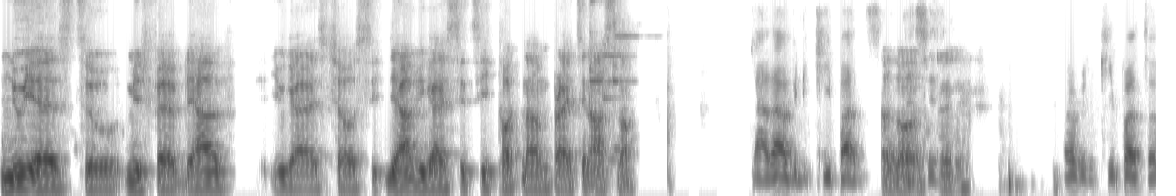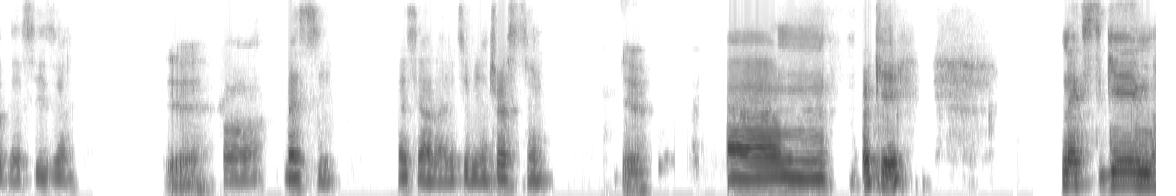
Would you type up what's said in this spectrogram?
New Year's to mid Feb, they have you guys Chelsea. They have you guys City, Tottenham, Brighton, Arsenal. Now that would be the key part of the season. That would be the key part of the season. Yeah, For let's see, let's see how that. It will be interesting. yeah. Um. Okay. Next game,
